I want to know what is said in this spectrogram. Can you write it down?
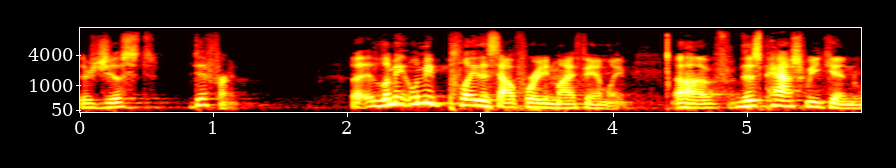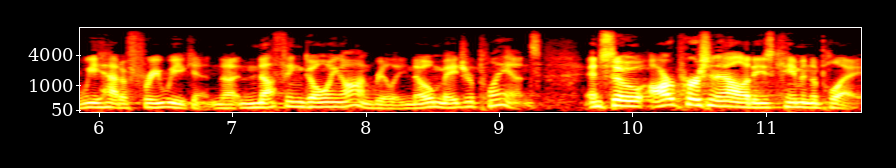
There's just different. Uh, let me, let me play this out for you in my family. Uh, this past weekend, we had a free weekend. nothing going on, really. No major plans. And so our personalities came into play.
